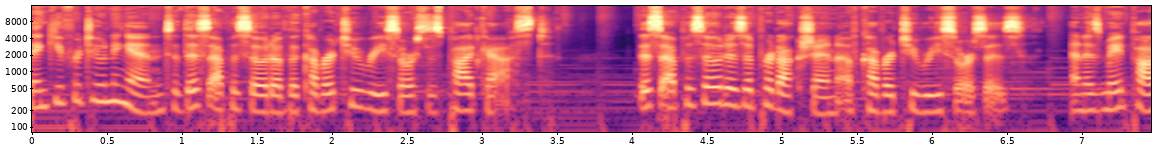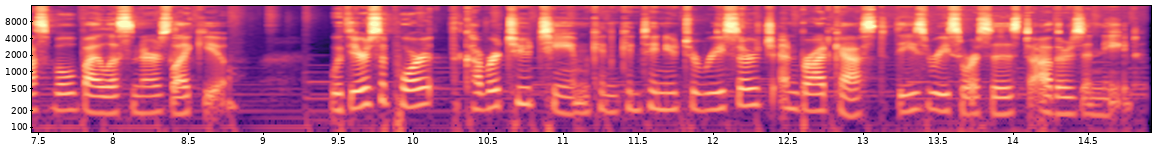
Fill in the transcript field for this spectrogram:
Thank you for tuning in to this episode of the Cover 2 Resources podcast. This episode is a production of Cover 2 Resources and is made possible by listeners like you. With your support, the Cover 2 team can continue to research and broadcast these resources to others in need.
